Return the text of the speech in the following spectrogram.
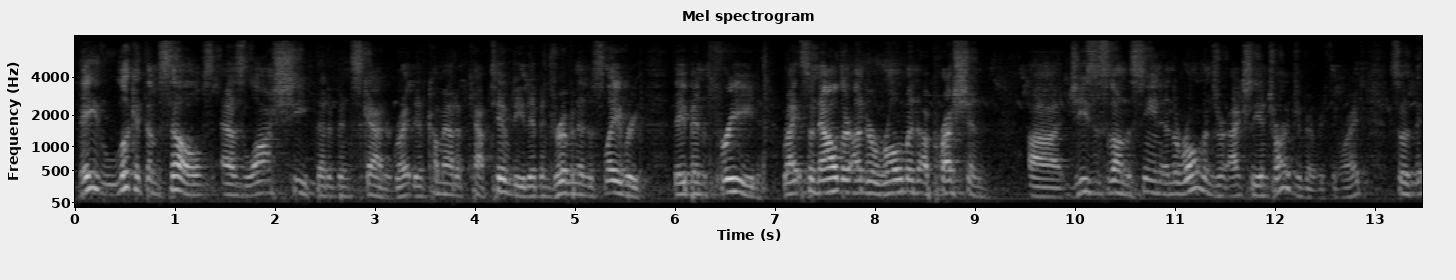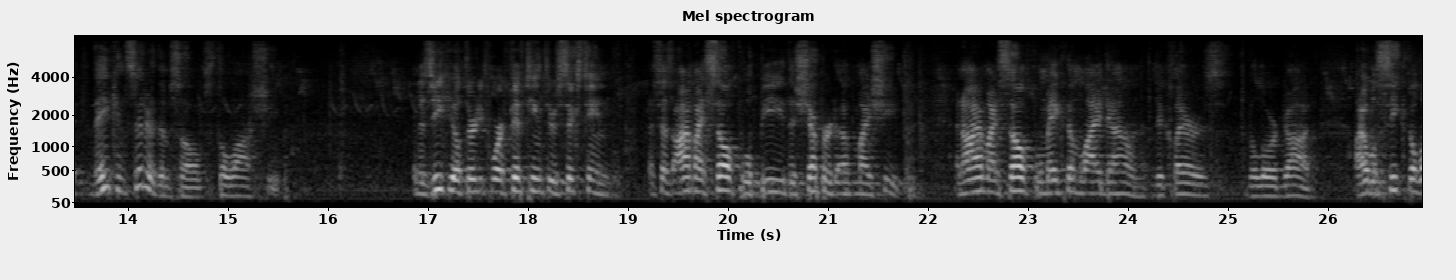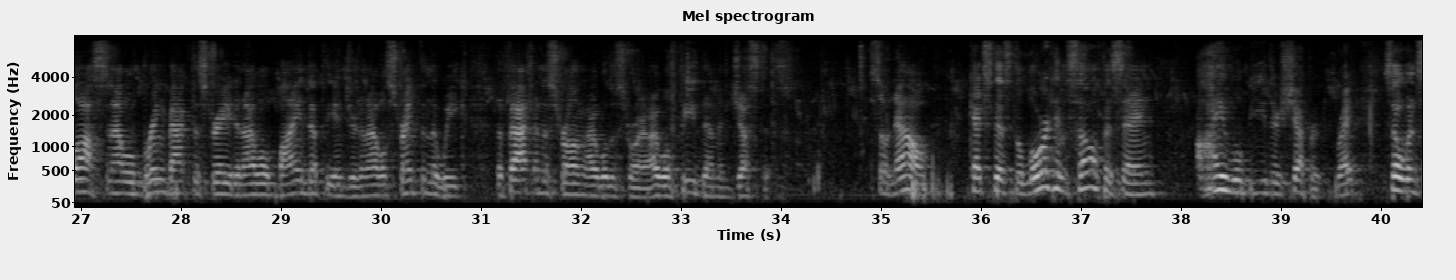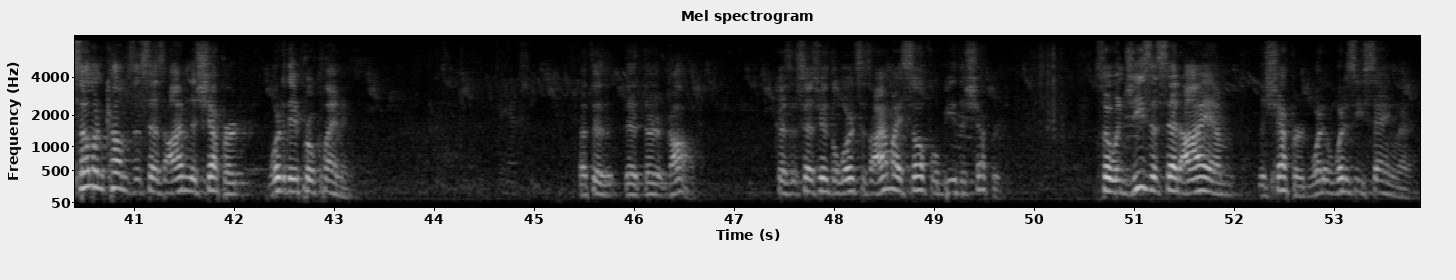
they look at themselves as lost sheep that have been scattered, right? They've come out of captivity, they've been driven into slavery, they've been freed, right? So now they're under Roman oppression. Uh, Jesus is on the scene, and the Romans are actually in charge of everything, right? So th- they consider themselves the lost sheep. In Ezekiel 34, 15 through 16, it says, I myself will be the shepherd of my sheep, and I myself will make them lie down, declares the Lord God. I will seek the lost, and I will bring back the strayed, and I will bind up the injured, and I will strengthen the weak. The fat and the strong I will destroy. I will feed them in justice. So now, catch this. The Lord Himself is saying, I will be their shepherd, right? So when someone comes and says, I'm the shepherd, what are they proclaiming? That they're, that they're God. Because it says here, the Lord says, I myself will be the shepherd. So when Jesus said, I am the shepherd, what, what is he saying there?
